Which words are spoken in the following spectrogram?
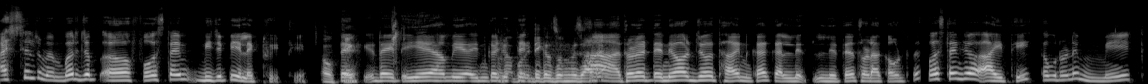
आई स्टिल रिमेम्बर जब फ़र्स्ट टाइम बीजेपी इलेक्ट हुई थी। ओके राइट ये हम ये इनका जो पॉलिटिकल जोन में जा रहे हैं। हाँ थोड़ा टेन्योर जो था इनका कर लेते हैं थोड़ा अकाउंट में। फ़र्स्ट टाइम जो आई थी तब उन्होंने मेक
